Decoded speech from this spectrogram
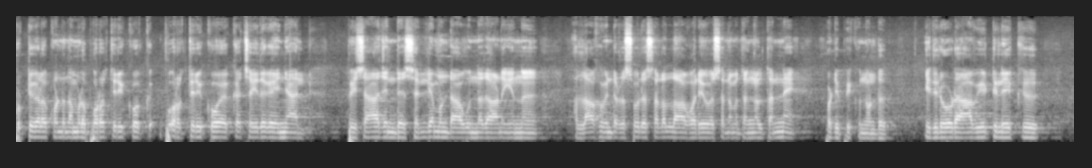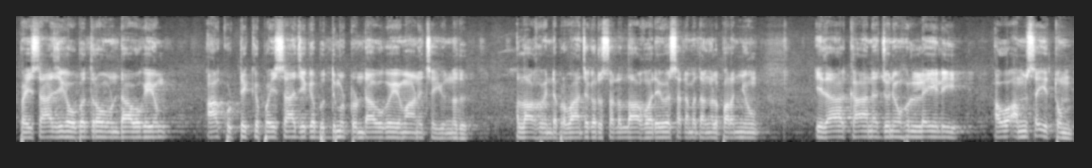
കുട്ടികളെ കൊണ്ട് നമ്മൾ പുറത്തിരിക്കുക പുറത്തിരിക്കുകയൊക്കെ ചെയ്തു കഴിഞ്ഞാൽ പിശാജിന്റെ ശല്യമുണ്ടാകുന്നതാണ് എന്ന് അള്ളാഹുവിന്റെ റസൂൽ സലല്ലാഹു അലൈഹി വസല്ലം തങ്ങൾ തന്നെ പഠിപ്പിക്കുന്നുണ്ട്. ഇതിലൂടെ ആ വീട്ടിലേക്ക് പൈശാചിക ഉപദ്രവം ഉണ്ടാവുകയും ആ കുട്ടിക്ക് പൈശാചിക ബുദ്ധിമുട്ടുണ്ടാവുകയുമാണ് ചെയ്യുന്നത്. അള്ളാഹുവിന്റെ പ്രവാചകർ സലല്ലാഹു അലൈ വസ്ലമ തങ്ങൾ പറഞ്ഞു ഇതാ ഖാന ജുനുഹുല്ലൈലി ഔ അംസയിത്തും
